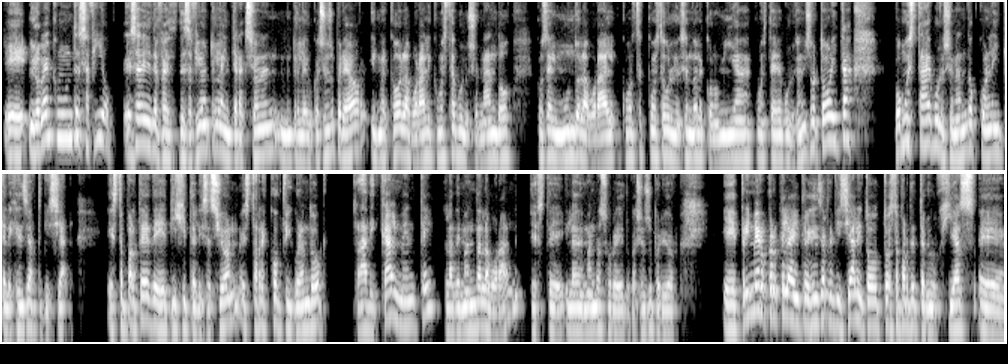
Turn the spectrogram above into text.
eh, lo vean como un desafío, ese desafío entre la interacción entre la educación superior y el mercado laboral y cómo está evolucionando, cómo está el mundo laboral, cómo está, cómo está evolucionando la economía, cómo está evolucionando y sobre todo ahorita, cómo está evolucionando con la inteligencia artificial esta parte de digitalización está reconfigurando radicalmente la demanda laboral este, y la demanda sobre educación superior. Eh, primero, creo que la inteligencia artificial y toda esta parte de tecnologías eh,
